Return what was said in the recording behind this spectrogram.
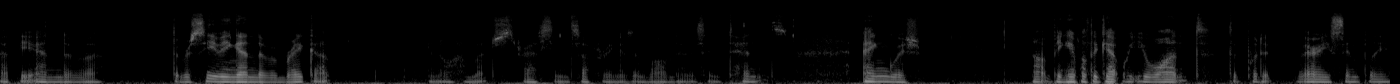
at the end of a, the receiving end of a breakup, you know how much stress and suffering is involved there. This intense anguish, not being able to get what you want, to put it very simply.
